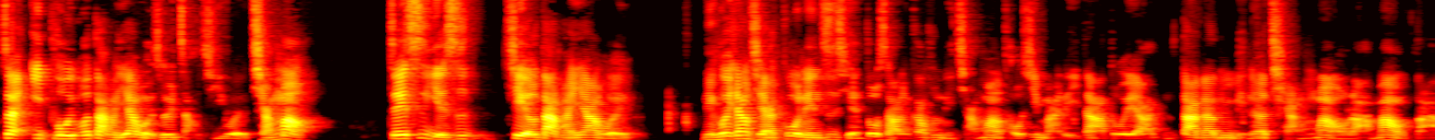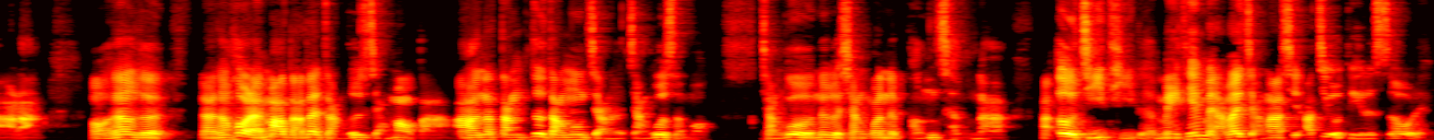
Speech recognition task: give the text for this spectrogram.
在一波一波大盘压回，就会找机会。强茂这一次也是借由大盘压回，你回想起来，过年之前多少人告诉你强茂投信买了一大堆啊，大家都免了强茂啦、茂达啦，哦那个，然后后来茂达在涨都是讲茂达啊，那当这当中讲了讲过什么？讲过那个相关的鹏程啦，啊二级体的，每天每天在讲那些啊，结果跌的时候嘞，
